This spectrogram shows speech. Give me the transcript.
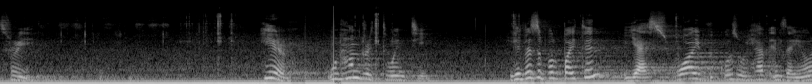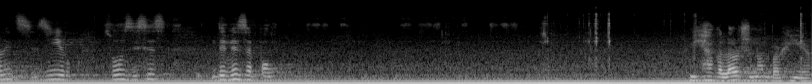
3 here 120 divisible by 10 yes. Why? Because we have in the units 0 so this is divisible we have a large number here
